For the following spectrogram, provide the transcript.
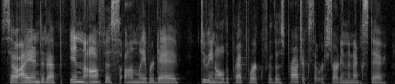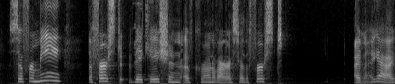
So I ended up in the office on Labor Day doing all the prep work for those projects that were starting the next day. So for me, the first vacation of coronavirus or the first I yeah, I,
